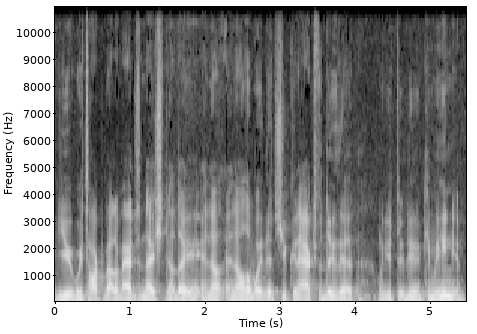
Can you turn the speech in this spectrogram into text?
you, we talked about imagination today, and, uh, and the only way that you can actually do that when you're doing communion,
